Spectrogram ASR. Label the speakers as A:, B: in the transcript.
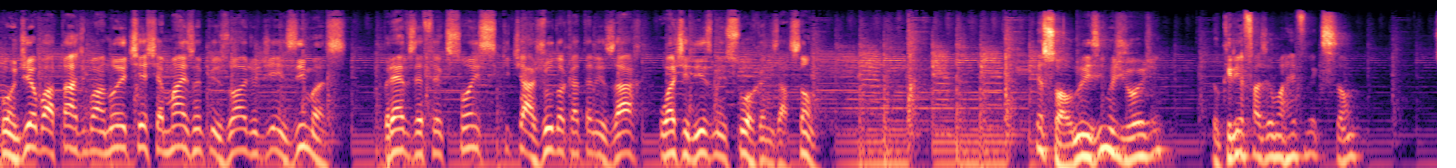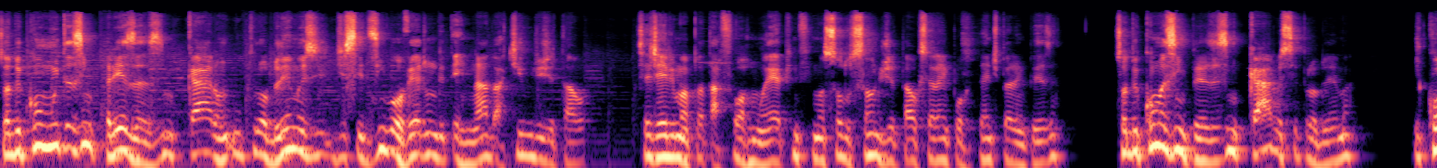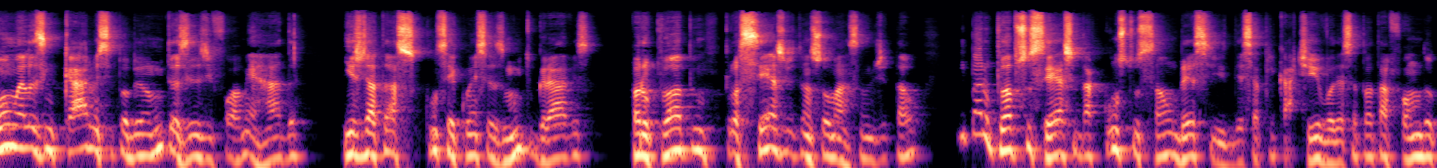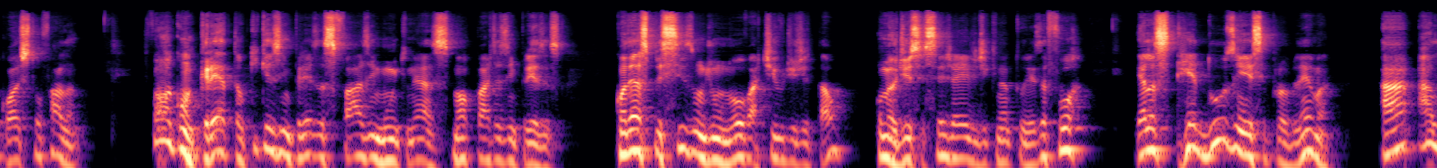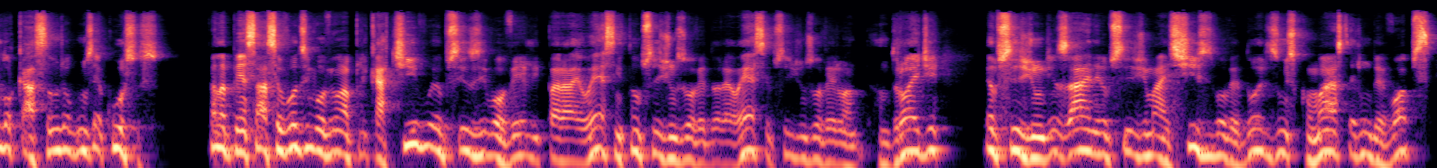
A: Bom dia, boa tarde, boa noite. Este é mais um episódio de Enzimas, breves reflexões que te ajudam a catalisar o agilismo em sua organização. Pessoal, no Enzimas de hoje eu queria fazer uma reflexão sobre como muitas empresas encaram o problema de se desenvolver um determinado ativo digital, seja ele uma plataforma, um app, enfim, uma solução digital que será importante para a empresa, sobre como as empresas encaram esse problema e como elas encaram esse problema muitas vezes de forma errada, e isso já traz consequências muito graves para o próprio processo de transformação digital e para o próprio sucesso da construção desse, desse aplicativo, dessa plataforma do qual estou falando. De forma concreta, o que, que as empresas fazem muito, né? a maior parte das empresas? Quando elas precisam de um novo ativo digital, como eu disse, seja ele de que natureza for, elas reduzem esse problema à alocação de alguns recursos. Então, ela pensa, ah, se eu vou desenvolver um aplicativo, eu preciso desenvolver ele para iOS, então eu preciso de um desenvolvedor iOS, eu preciso de um desenvolvedor Android, eu preciso de um designer, eu preciso de mais X desenvolvedores, um Scrum Master, um DevOps.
